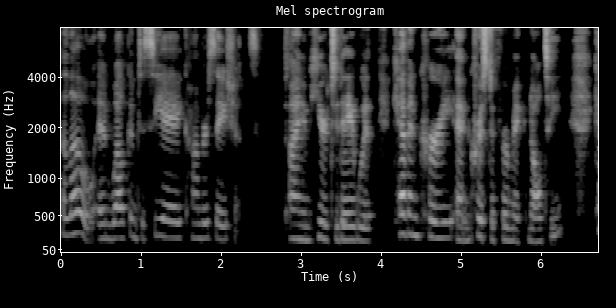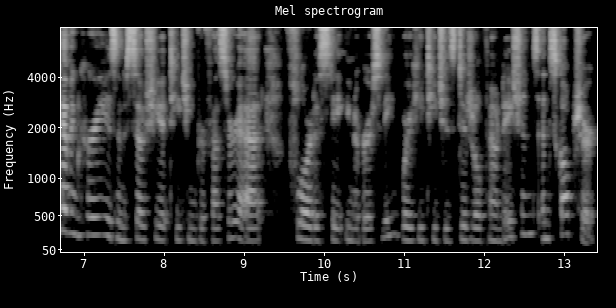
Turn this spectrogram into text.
Hello, and welcome to CAA Conversations. I am here today with Kevin Curry and Christopher McNulty. Kevin Curry is an associate teaching professor at Florida State University, where he teaches digital foundations and sculpture.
